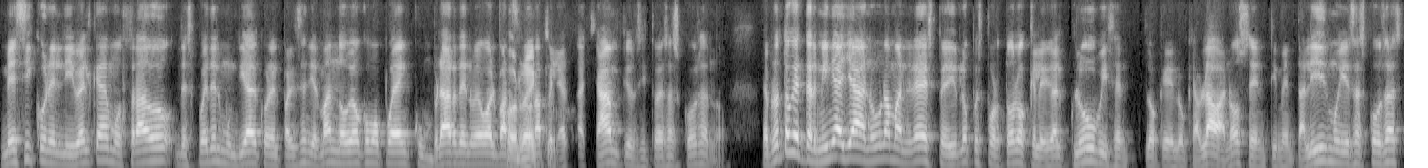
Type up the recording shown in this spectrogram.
Messi con el nivel que ha demostrado después del Mundial con el Paris Saint Germain, no veo cómo pueda encumbrar de nuevo al Barcelona a pelear la Champions y todas esas cosas, ¿no? De pronto que termine allá, ¿no? Una manera de despedirlo pues por todo lo que le dio al club y lo que, lo que hablaba, ¿no? Sentimentalismo y esas cosas,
